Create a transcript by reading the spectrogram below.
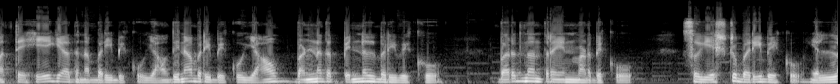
ಮತ್ತು ಹೇಗೆ ಅದನ್ನು ಬರಿಬೇಕು, ಯಾವ ದಿನ ಬರಿಬೇಕು, ಯಾವ ಬಣ್ಣದ ಪೆನ್ನಲ್ಲಿ ಬರಿಬೇಕು, ಬರೆದ ನಂತರ ಏನು ಮಾಡಬೇಕು ಸೊ ಎಷ್ಟು ಬರಿಬೇಕು, ಎಲ್ಲ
